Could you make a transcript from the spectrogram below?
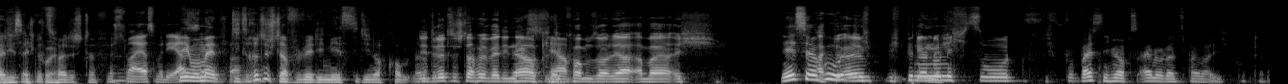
Ja, die ist echt cool. Zweite Staffel. Müssen wir erstmal die erste Nee, Moment, anfangen. die dritte Staffel wäre die nächste, die noch kommt, ne? Die dritte Staffel wäre die Ja, nächste, okay. die Ja. kommen soll. Ja, aber ich. Nee, ist ja gut. Ich, ich bin da nur nicht. nicht so. Ich weiß nicht mehr, ob es ein oder zwei war, die ich geguckt habe.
